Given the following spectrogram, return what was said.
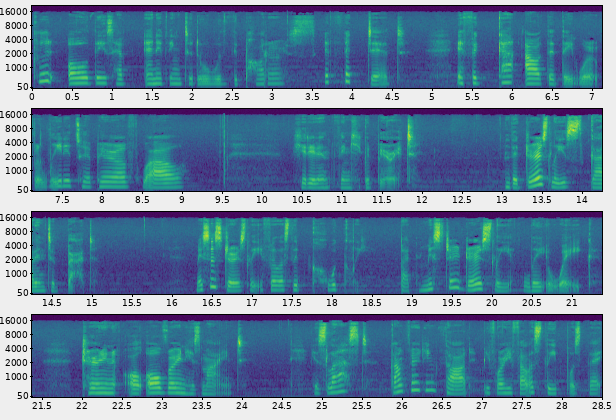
Could all this have anything to do with the Potters? If it did, if it got out that they were related to a pair of, well, he didn't think he could bear it. The Dursleys got into bed. Mrs. Dursley fell asleep quickly, but Mr. Dursley lay awake, turning all over in his mind. His last comforting thought before he fell asleep was that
